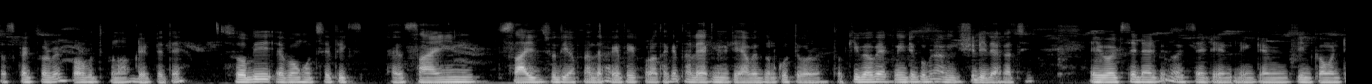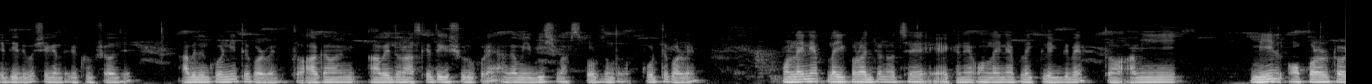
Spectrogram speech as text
সাবস্ক্রাইব করবেন। পরবর্তী কোনো আপডেট পেতে ছবি এবং হচ্ছে ফিক্স সাইন সাইজ যদি আপনাদের আগে থেকে করা থাকে, তাহলে এক মিনিটে আবেদন করতে পারবেন। তো কীভাবে এক মিনিটে করবেন আমি সেটি দেখাচ্ছি। এই ওয়েবসাইটে আসবেন ওয়েবসাইটের লিঙ্কটা আমি পিন কমেন্টে দিয়ে দেবো, সেখান থেকে খুব সহজে আবেদন করে নিতে পারবেন। তো আগামী আবেদন আজকে থেকে শুরু করে আগামী বিশ মার্চ পর্যন্ত করতে পারবেন। অনলাইনে অ্যাপ্লাই করার জন্য হচ্ছে, এখানে অনলাইনে অ্যাপ্লাই ক্লিক দেবে। তো আমি মেল অপারেটর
